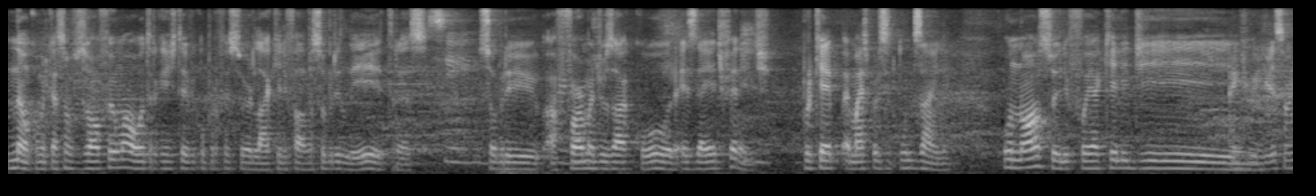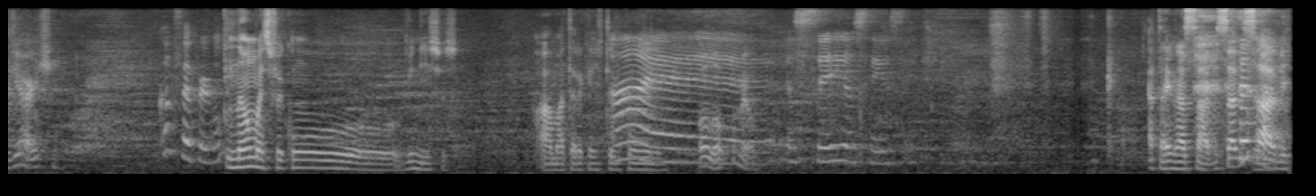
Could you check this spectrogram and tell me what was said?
Não, comunicação visual foi uma outra que a gente teve com o professor lá, que ele falava sobre letras, Sim. sobre a forma de usar a cor. Esse daí é diferente, porque é é mais parecido com design. O nosso, ele foi aquele de... A gente viu em direção de arte. Qual que foi a pergunta? Não, mas foi com o Vinícius. A matéria que a gente teve com Ah, ele. é... Ô, louco, meu. Eu sei, eu sei, eu sei. A Tainá sabe, sabe, sabe.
